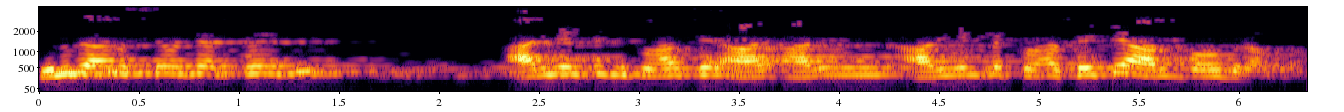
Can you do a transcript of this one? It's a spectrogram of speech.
తెలుగు ఆలస్యం అంటే అర్థం ఏంటి ఆరు గంటలకి క్లాస్ ఆరు ఆరు గంటల క్లాస్ అయితే ఆరు పావుకు రావడం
